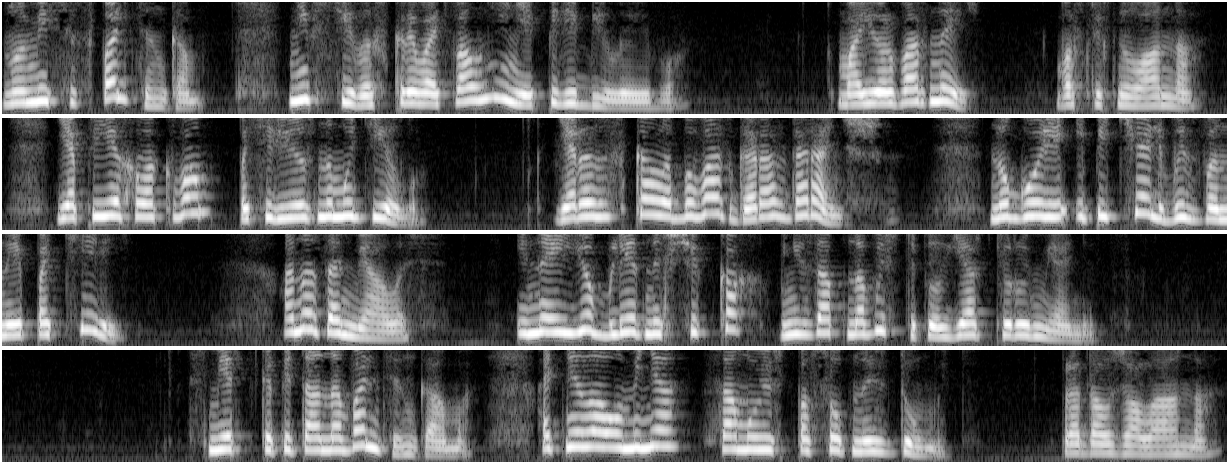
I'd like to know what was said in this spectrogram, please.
Но миссис Вальдингам, не в силах скрывать волнение, перебила его. «Майор Варней, – воскликнула она. «Я приехала к вам по серьезному делу. Я разыскала бы вас гораздо раньше, но горе и печаль, вызванные потерей...» Она замялась, и на ее бледных щеках внезапно выступил яркий румянец. «Смерть капитана Вальдингама отняла у меня самую способность думать», – продолжала она.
